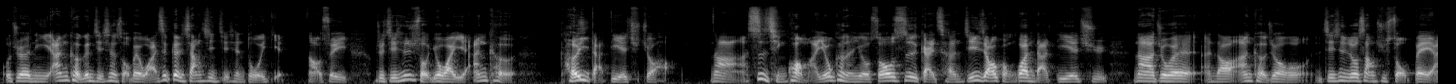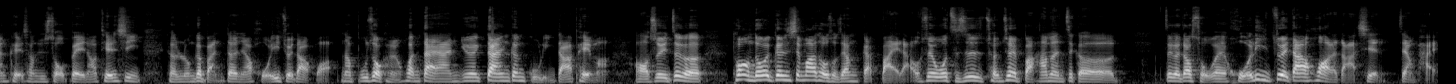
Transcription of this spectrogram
我觉得你安可跟杰线守备，我还是更相信杰线多一点啊。所以我觉得杰线去守右外野，安可。可以打 DH 就好，那视情况嘛，有可能有时候是改成犄角拱冠打 DH，那就会按照安可就接线就上去守备，安可也上去守备，然后天性可能轮个板凳，然后火力最大化。那捕手可能换戴安，因为戴安跟古林搭配嘛，好，所以这个通常都会跟先发投手这样改摆啦。所以我只是纯粹把他们这个这个叫所谓火力最大化的打线这样排。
